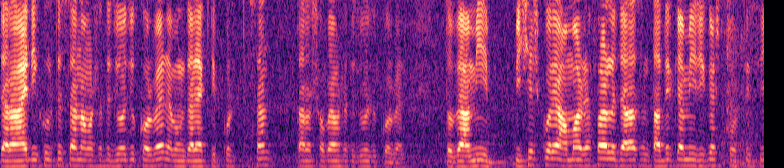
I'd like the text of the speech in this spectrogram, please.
যারা আইডি খুলতে চান আমার সাথে যোগাযোগ করবেন এবং যারা অ্যাক্টিভ করতে চান, তারা সবাই আমার সাথে যোগাযোগ করবেন। তবে আমি বিশেষ করে আমার রেফারেলে যারা আছেন, তাদেরকে আমি রিকোয়েস্ট করতেছি,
